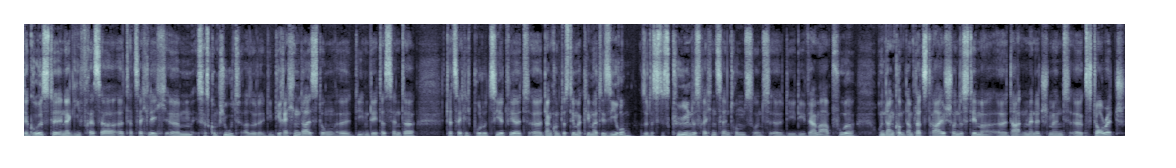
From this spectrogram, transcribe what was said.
Der größte Energiefresser äh, tatsächlich ähm, ist das Compute, also die, die Rechenleistung, äh, die im Datacenter tatsächlich produziert wird. Äh, dann kommt das Thema Klimatisierung, also das, das Kühlen des Rechenzentrums und äh, die, die Wärmeabfuhr. Und dann kommt am Platz drei schon das Thema äh, Datenmanagement, äh, Storage.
